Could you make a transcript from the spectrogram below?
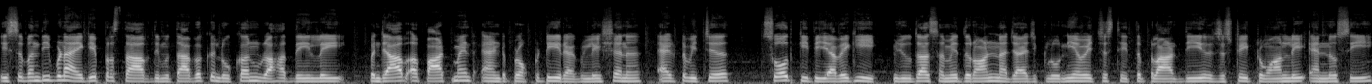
ਇਸ ਸੰਬੰਧੀ ਬਣਾਏ ਗਏ ਪ੍ਰਸਤਾਵ ਦੇ ਮੁਤਾਬਕ ਲੋਕਾਂ ਨੂੰ ਰਾਹਤ ਦੇਣ ਲਈ Punjab apartment and property regulation act ਵਿੱਚ ਸੋਧ ਕੀਤੀ ਜਾਵੇਗੀ। ਮੌਜੂਦਾ ਸਮੇਂ ਦੌਰਾਨ ਨਾਜਾਇਜ਼ ਕਲੋਨੀਆਂ ਵਿੱਚ ਸਥਿਤ ਪਲਾਂਟ ਦੀ ਰਜਿਸਟਰੀ ਕਰਵਾਉਣ ਲਈ ਐਨਓਸੀ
